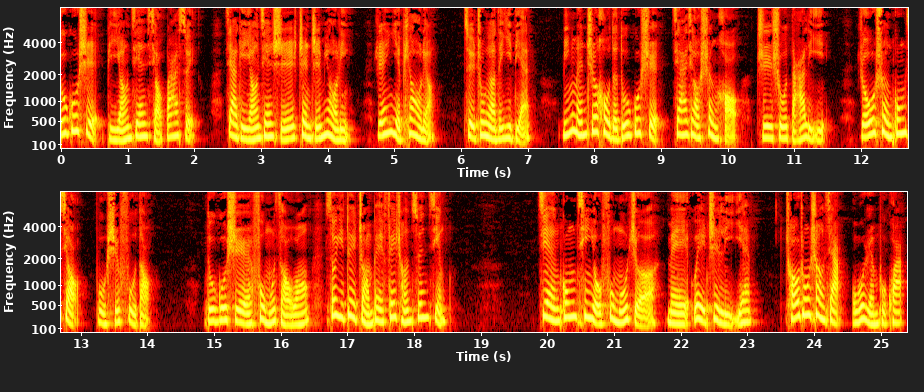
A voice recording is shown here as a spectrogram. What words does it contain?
独孤氏比杨坚小八岁，嫁给杨坚时正值妙龄，人也漂亮。最重要的一点，名门之后的独孤氏家教甚好，知书达理，柔顺恭孝，不失妇道。独孤氏父母早亡，所以对长辈非常尊敬。见公亲有父母者，美未至礼焉。朝中上下无人不夸，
